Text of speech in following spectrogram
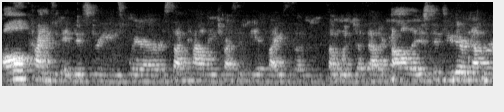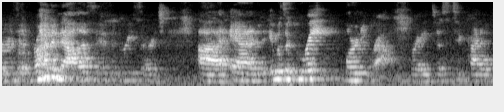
all kinds of industries where somehow they trusted the advice of someone just out of college to do their numbers and run analysis and research. Uh, and it was a great learning ground, right? Just to kind of,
